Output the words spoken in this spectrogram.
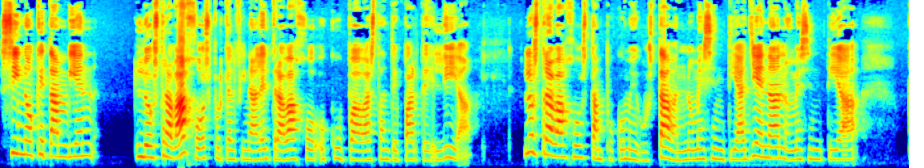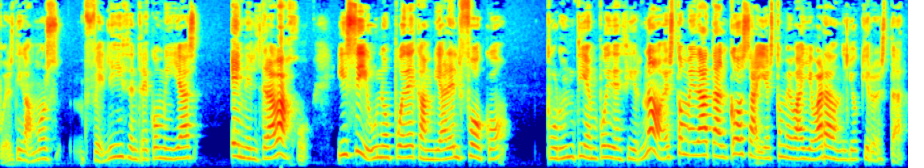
sino que también los trabajos, porque al final el trabajo ocupa bastante parte del día, los trabajos tampoco me gustaban, no me sentía llena, no me sentía pues digamos feliz entre comillas en el trabajo. Y sí, uno puede cambiar el foco por un tiempo y decir, no, esto me da tal cosa y esto me va a llevar a donde yo quiero estar.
